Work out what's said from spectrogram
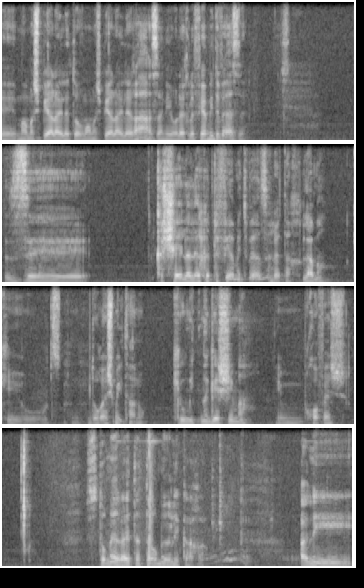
אה, מה משפיע עליי לטוב, מה משפיע עליי לרע, אז אני הולך לפי המתווה הזה. זה קשה ללכת לפי המתווה הזה? בטח. למה? כי הוא דורש מאיתנו. כי הוא מתנגש עם מה? עם חופש? זאת אומרת, אתה אומר לי ככה, אני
